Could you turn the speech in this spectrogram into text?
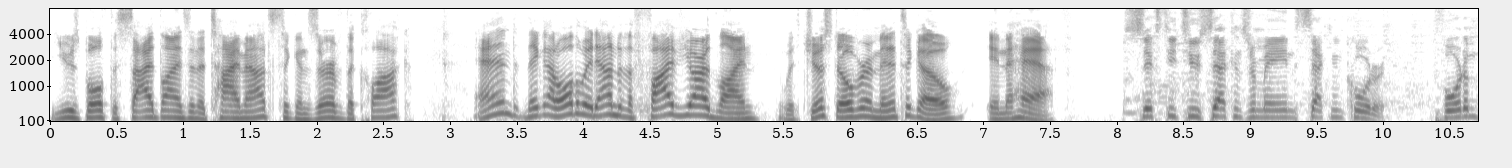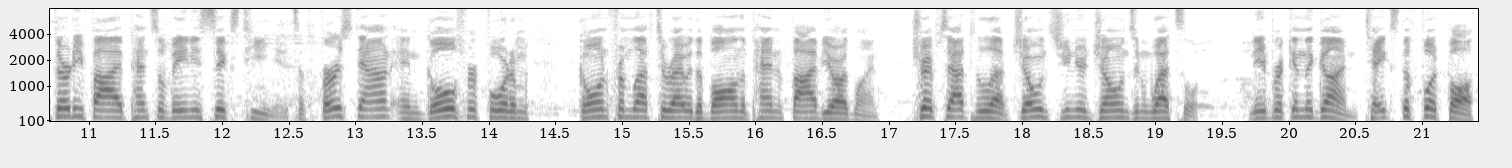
they used both the sidelines and the timeouts to conserve the clock, and they got all the way down to the five yard line with just over a minute to go in the half. 62 seconds remain, second quarter. Fordham 35, Pennsylvania 16. It's a first down and goal for Fordham, going from left to right with the ball on the Penn five yard line. Trips out to the left. Jones Jr., Jones, and Wetzel. Nebrich in the gun. Takes the football.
